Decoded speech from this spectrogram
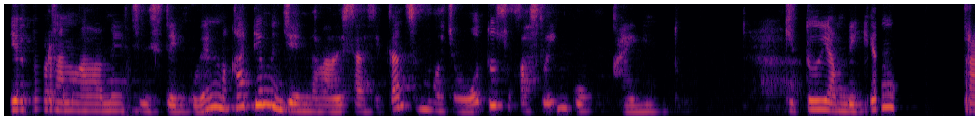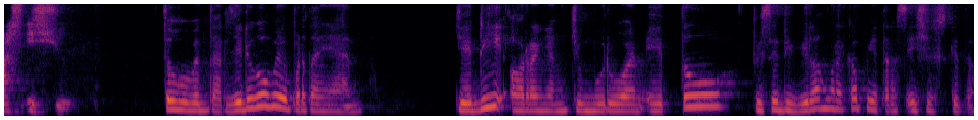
dia pernah mengalami selingkuhin maka dia mengeneralisasikan semua cowok tuh suka selingkuh kayak gitu. Gitu yang bikin trust issue. Tuh bentar. Jadi gue punya pertanyaan. Jadi orang yang cemburuan itu bisa dibilang mereka punya trust issues gitu.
